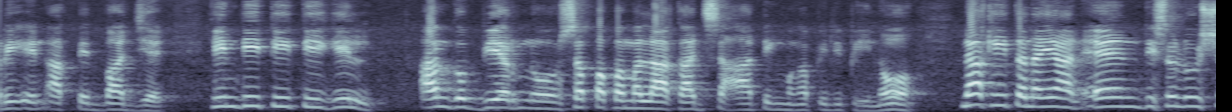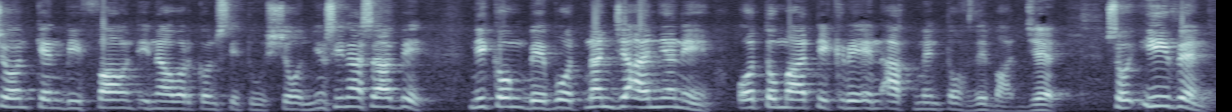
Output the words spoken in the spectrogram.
reenacted budget, hindi titigil ang gobyerno sa papamalakad sa ating mga Pilipino. Nakita na yan and the solution can be found in our Constitution. Yung sinasabi ni Kong Bebot, nandiyan yan eh, automatic reenactment of the budget. So even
